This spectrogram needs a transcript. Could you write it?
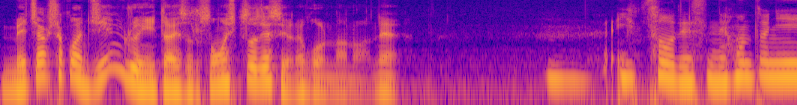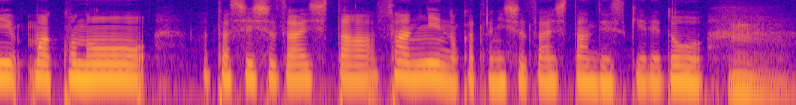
めちゃくちゃこれ人類に対する損失ですよね、こんなのはね。うんいそうですね本当に、まあ、この私取材した3人の方に取材したんですけれど、うん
